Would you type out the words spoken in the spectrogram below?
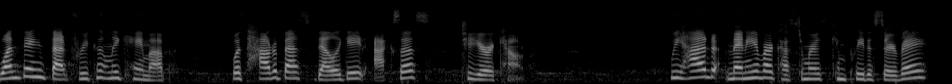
One thing that frequently came up was how to best delegate access to your account. We had many of our customers complete a survey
